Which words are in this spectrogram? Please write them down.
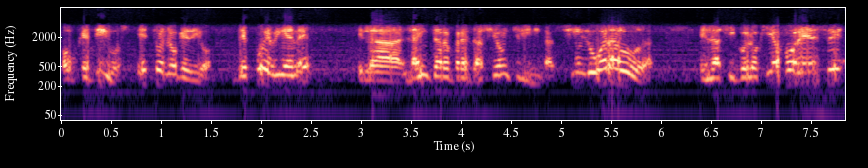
objetivos. Esto es lo que digo. Después viene la, la interpretación clínica. Sin lugar a dudas, en la psicología forense,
